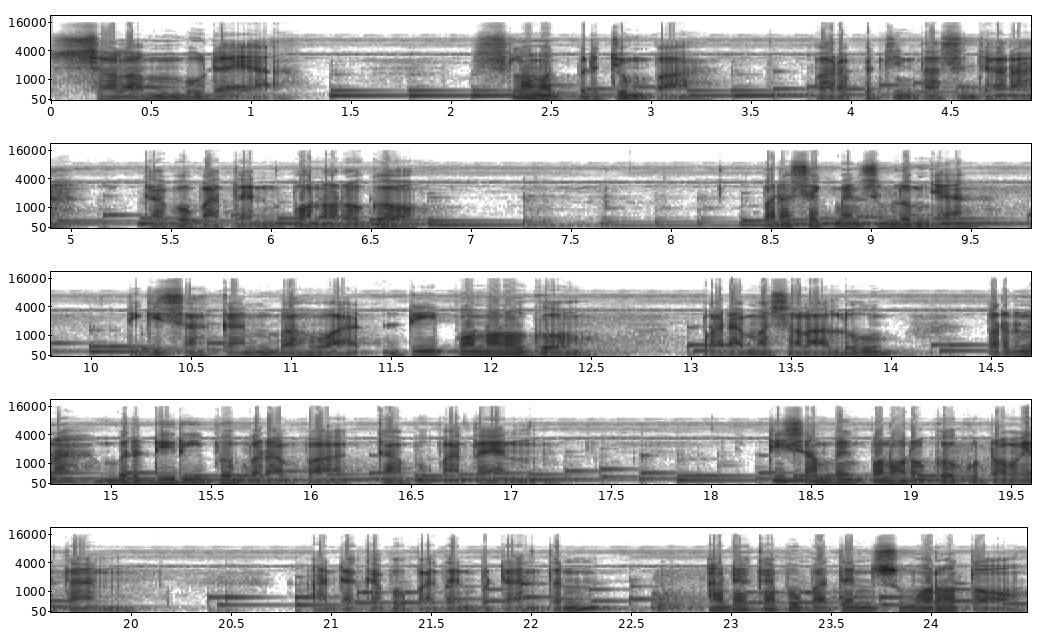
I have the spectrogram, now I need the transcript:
Salam budaya. Selamat berjumpa para pecinta sejarah Kabupaten Ponorogo. Pada segmen sebelumnya dikisahkan bahwa di Ponorogo pada masa lalu pernah berdiri beberapa kabupaten. Di samping Ponorogo Kutawetan, ada Kabupaten Pedanten, ada Kabupaten Sumoroto,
